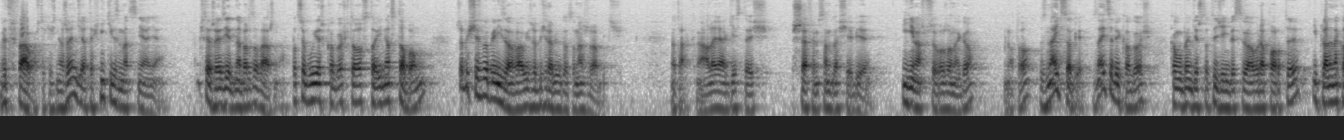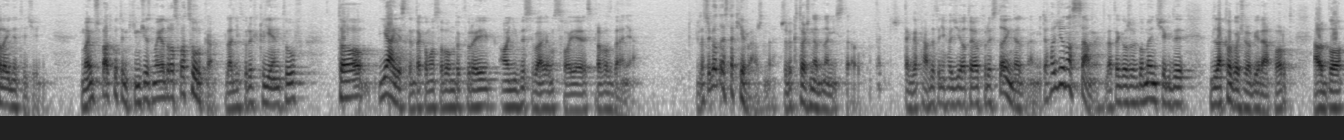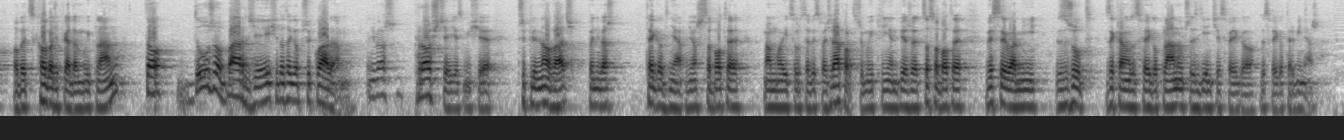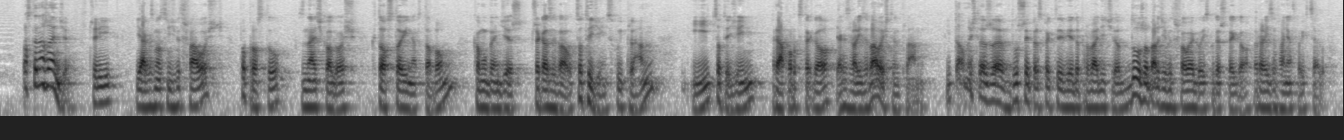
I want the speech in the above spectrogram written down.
wytrwałość, jakieś narzędzia, techniki wzmacniania, myślę, że jest jedna bardzo ważna. Potrzebujesz kogoś, kto stoi nad tobą, żebyś się zmobilizował i żebyś robił to, co masz robić. No tak, no ale jak jesteś szefem sam dla siebie i nie masz przełożonego, no to znajdź sobie, znajdź sobie kogoś, komu będziesz co tydzień wysyłał raporty i plany na kolejny tydzień. W moim przypadku tym kimś jest moja dorosła córka. Dla niektórych klientów to ja jestem taką osobą, do której oni wysyłają swoje sprawozdania. Dlaczego to jest takie ważne, żeby ktoś nad nami stał? Tak, tak naprawdę to nie chodzi o tego, który stoi nad nami. To chodzi o nas samych, dlatego że w momencie, gdy dla kogoś robię raport albo wobec kogoś opowiadam mój plan, to dużo bardziej się do tego przykładam, ponieważ prościej jest mi się przypilnować, ponieważ tego dnia, ponieważ w sobotę mam mojej córce wysłać raport, czy mój klient wie, że co sobotę wysyła mi zrzut z ekranu ze swojego planu, czy zdjęcie swojego, ze swojego terminarza. Proste narzędzie, czyli jak wzmocnić wytrwałość? Po prostu znajdź kogoś, kto stoi nad Tobą, komu będziesz przekazywał co tydzień swój plan i co tydzień raport tego, jak zrealizowałeś ten plan. I to myślę, że w dłuższej perspektywie doprowadzi Cię do dużo bardziej wytrwałego i skutecznego realizowania Twoich celów.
